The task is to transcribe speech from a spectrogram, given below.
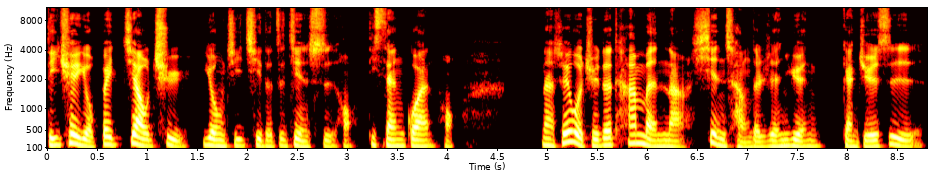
的确有被叫去用机器的这件事，哈，第三关，哈，那所以我觉得他们呐，现场的人员感觉是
